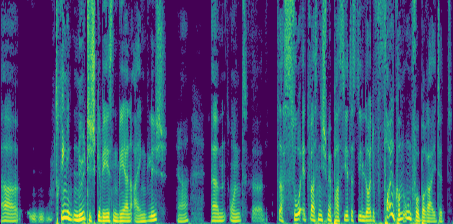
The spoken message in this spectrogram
äh, dringend nötig gewesen wären eigentlich, ja, ähm, und äh, dass so etwas nicht mehr passiert, dass die Leute vollkommen unvorbereitet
